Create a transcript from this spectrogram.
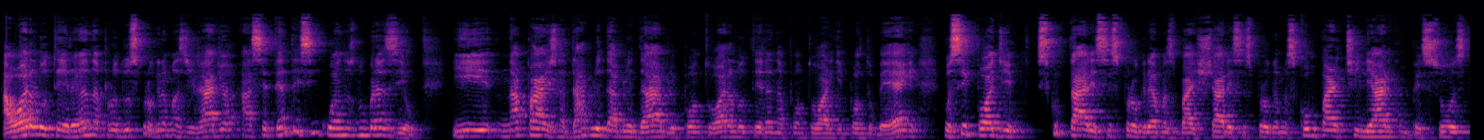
A Hora Luterana produz programas de rádio há 75 anos no Brasil e na página www.horaluterana.org.br você pode escutar esses programas, baixar esses programas, compartilhar com pessoas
